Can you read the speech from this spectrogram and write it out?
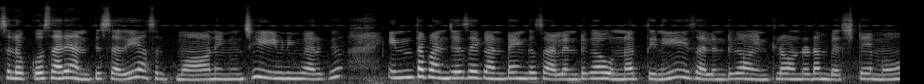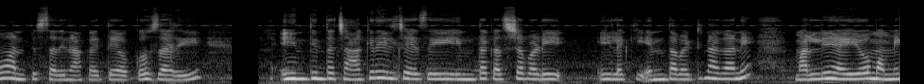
అసలు ఒక్కోసారి అనిపిస్తుంది అసలు మార్నింగ్ నుంచి ఈవినింగ్ వరకు ఇంత పనిచేసే కంటే ఇంకా సైలెంట్గా ఉన్నది తిని సైలెంట్గా ఇంట్లో ఉండడం బెస్ట్ ఏమో అనిపిస్తుంది నాకైతే ఒక్కోసారి. ఇంత ఇంత చాకరీలు చేసి ఇంత కష్టపడి వీళ్ళకి ఎంత పెట్టినా కానీ మళ్ళీ అయ్యో మమ్మీ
